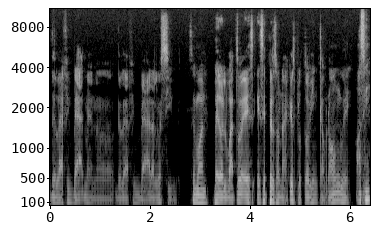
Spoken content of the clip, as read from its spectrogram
The Laughing Batman o The Laughing Bat, algo así, güey. Simón. Pero el vato, es, ese personaje explotó bien cabrón, güey. ¿Ah, sí?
